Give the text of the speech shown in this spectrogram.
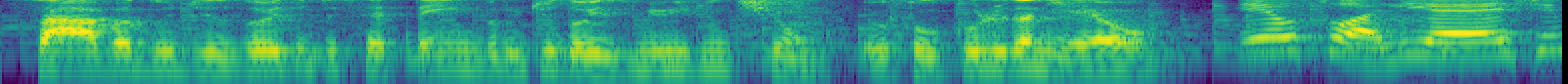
Sábado, 18 de setembro de 2021. Eu sou Túlio Daniel. Eu sou a Liege.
